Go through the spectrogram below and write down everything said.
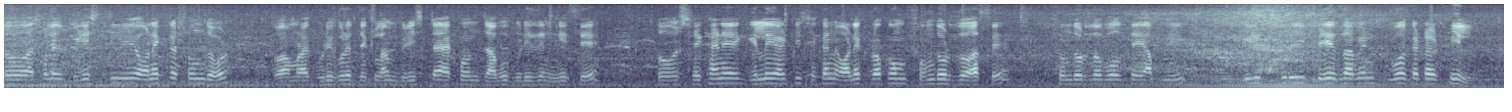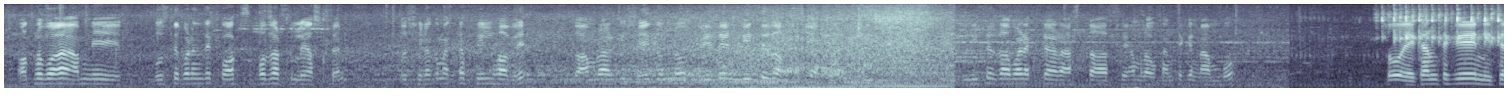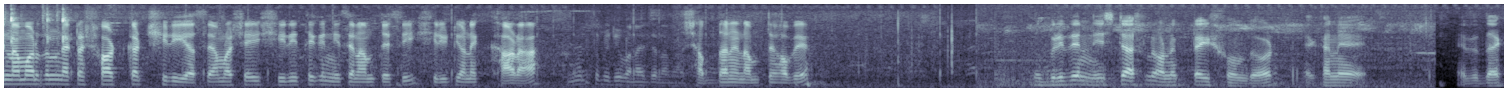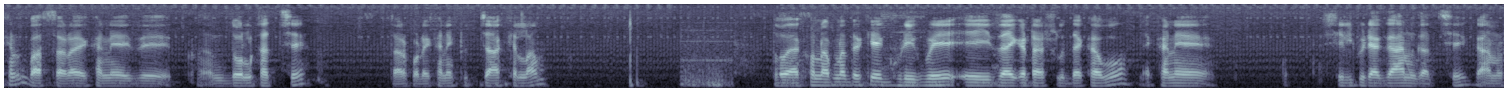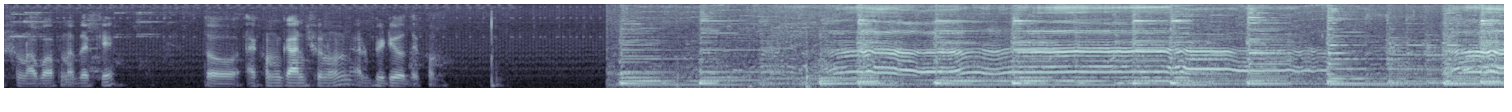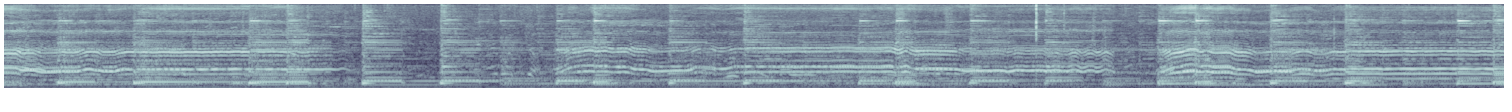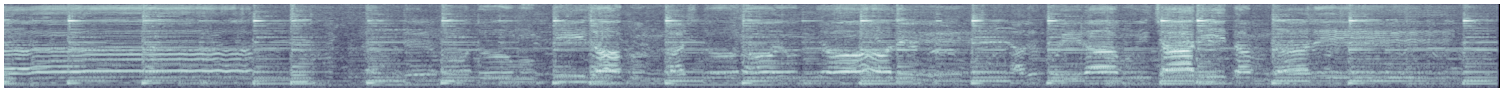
তো আসলে ব্রিজটি অনেকটা সুন্দর। তো আমরা ঘুরে ঘুরে দেখলাম ব্রিজটা, এখন যাব ব্রিজের নিচে। তো সেখানে গেলে আর কি সেখানে অনেক রকম সৌন্দর্য আছে। সৌন্দর্য বলতে আপনি পিরিজপুরি পেয়ে যাবেন কুয়াকাটার ফিল। অথবা আপনি বুঝতে পারেন যে কক্সবাজার চলে আসছেন তো সেরকম একটা ফিল হবে। তো আমরা আর কি সেই জন্য ব্রিজের নিচে যাচ্ছি নিচে যাবার একটা রাস্তা আছে আমরা ওখান থেকে নামবো। তো এখান থেকে নিচে নামার জন্য একটা শর্টকাট সিঁড়ি আছে। আমরা সেই সিঁড়ি থেকে নিচে নামতেছি। সিঁড়িটি অনেক খাড়া। সাবধানে নামতে হবে। ব্রিজের নিচটা আসলে অনেকটাই সুন্দর। এখানে এই যে দেখেন, বাচ্চারা এখানে এই যে দোল খাচ্ছে। তারপর এখানে একটু চা খেলাম। তো এখন আপনাদেরকে ঘুরে ঘুরে এই জায়গাটা আসলে দেখাবো। এখানে শিল্পীরা গান গাচ্ছে, গানও শোনাবো আপনাদেরকে। তো এখন গান শুনুন আর ভিডিও দেখুন। Hare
